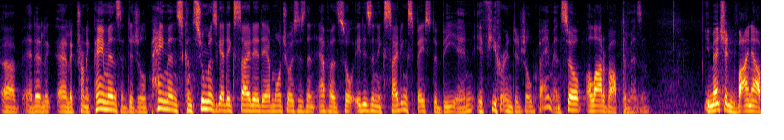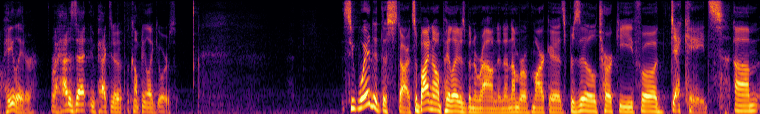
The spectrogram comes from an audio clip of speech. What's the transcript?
uh, at ele- electronic payments and digital payments. Consumers get excited. They have more choices than ever. So it is an exciting space to be in if you're in digital payments. So a lot of optimism. You mentioned buy now, pay later. Right. How does that impact a, a company like yours? See, where did this start? So, buy now, pay later has been around in a number of markets, Brazil, Turkey, for decades. Um,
